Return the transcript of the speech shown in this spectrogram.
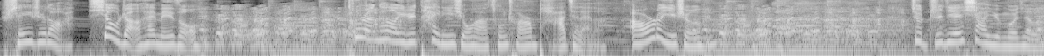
谁知道啊，校长还没走，突然看到一只泰迪熊啊从床上爬起来了，嗷的一声，就直接吓晕过去了。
